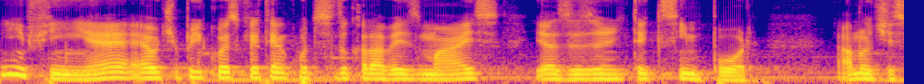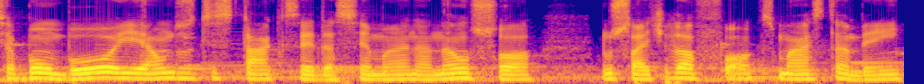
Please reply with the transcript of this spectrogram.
Enfim, é, é o tipo de coisa que tem acontecido cada vez mais e às vezes a gente tem que se impor. A notícia bombou e é um dos destaques aí da semana, não só no site da Fox, mas também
